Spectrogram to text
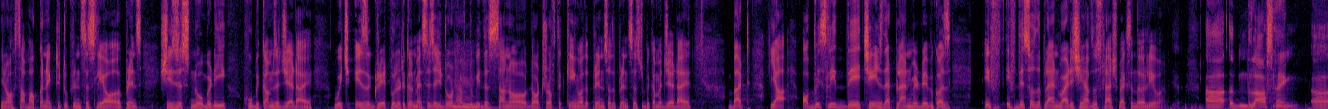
you know somehow connected to Princess Leia or a prince. She's just nobody who becomes a Jedi, which is a great political message. That you don't have to be the son or daughter of the king or the prince or the princess to become a Jedi. But yeah, obviously they changed that plan midway because. If if this was the plan, why did she have those flashbacks in the earlier one? Uh, the last thing, uh,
